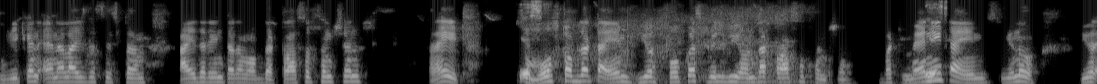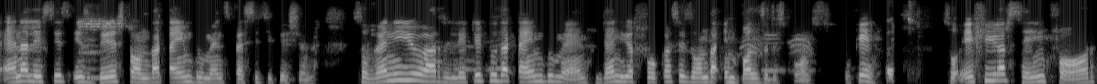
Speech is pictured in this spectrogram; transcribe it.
we can analyze the system either in term of the transfer function, right? Yes, so sir. most of the time, your focus will be on the transfer function. But many Yes. times, you know, your analysis is mm. based on the time domain specification. So when you are related to the time domain, then your focus is on the impulse response. Okay. Okay. So if you are saying for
